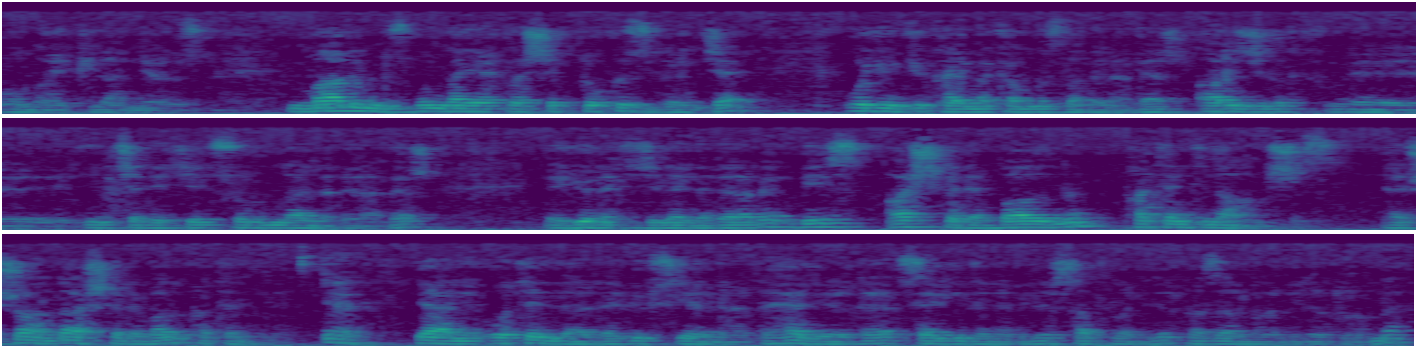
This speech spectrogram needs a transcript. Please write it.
olmayı planlıyoruz. Malumunuz bundan yaklaşık 9 yıl önce o günkü kaymakamımızla beraber arıcılık e, ilçedeki sorunlarla beraber e, yöneticilerle beraber biz Aşkale balının patentini almışız. Yani şu anda Aşkale balı patentli. Evet. Yani otellerde, lüks yerlerde, her yerde sergilenebilir, satılabilir, pazarlanabilir durumda.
